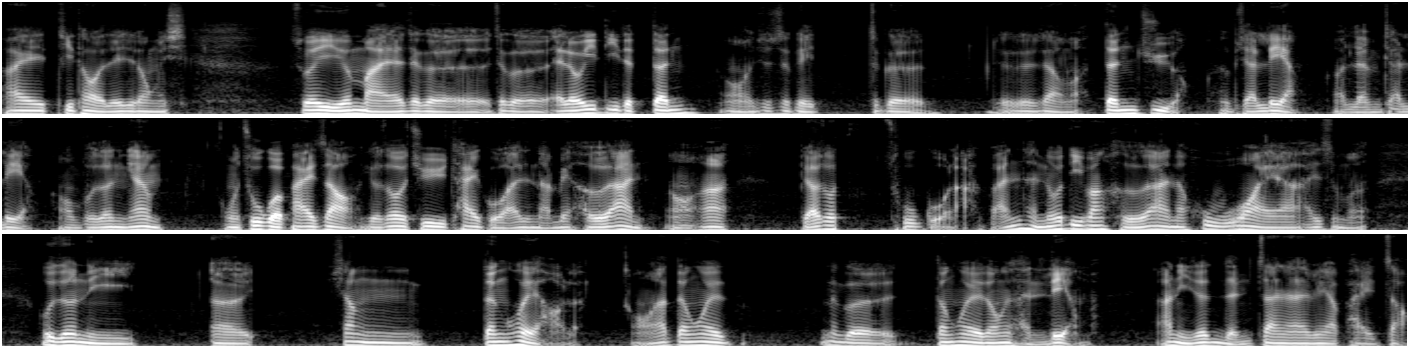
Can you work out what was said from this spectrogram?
拍 TikTok 这些东西，所以又买了这个这个 LED 的灯哦，就是给这个这个叫什么灯具哦，会比较亮啊，人比较亮哦，否则你看。我出国拍照，有时候去泰国还是哪边河岸哦哈，不要说出国啦，反正很多地方河岸啊、户外啊还是什么，或者你呃像灯会好了哦，那灯会那个灯会的东西很亮嘛，啊你就人站在那边要拍照，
